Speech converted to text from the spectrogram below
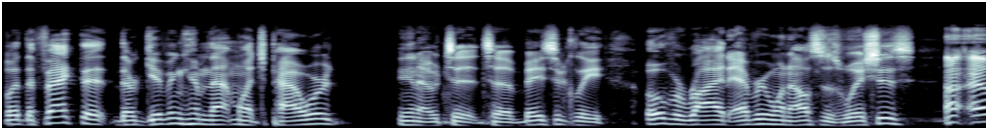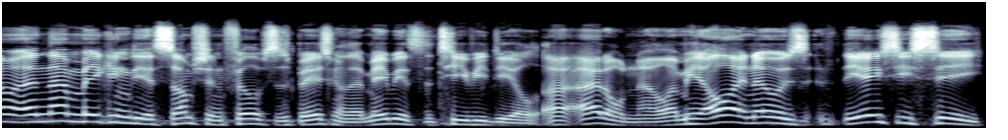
But the fact that they're giving him that much power, you know, to to basically override everyone else's wishes. I, and I'm making the assumption Phillips is basing on that. Maybe it's the TV deal. I, I don't know. I mean, all I know is the ACC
